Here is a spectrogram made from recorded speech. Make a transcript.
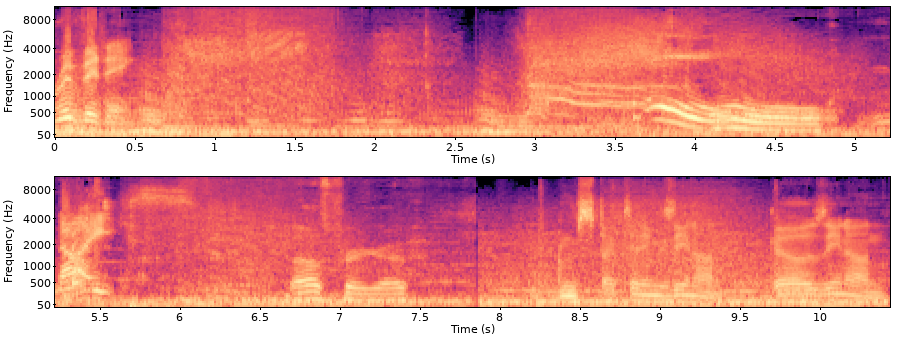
Riveting. Oh, nice. that was pretty good. I'm spectating Xenon. Go Xenon.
